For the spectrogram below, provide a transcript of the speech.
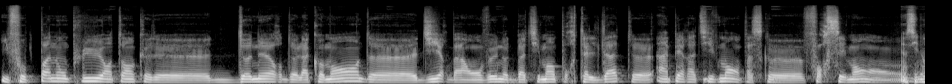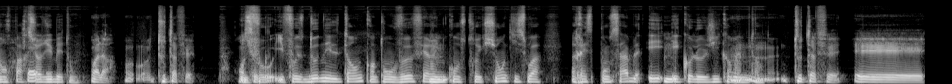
il faut pas non plus, en tant que donneur de la commande, dire ben, on veut notre bâtiment pour telle date impérativement, parce que forcément... On, Sinon on repart sur du béton. Voilà, tout à fait. Il faut, il faut se donner le temps quand on veut faire une mm. construction qui soit responsable et mm. écologique en même temps. Mm, tout à fait. Et,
